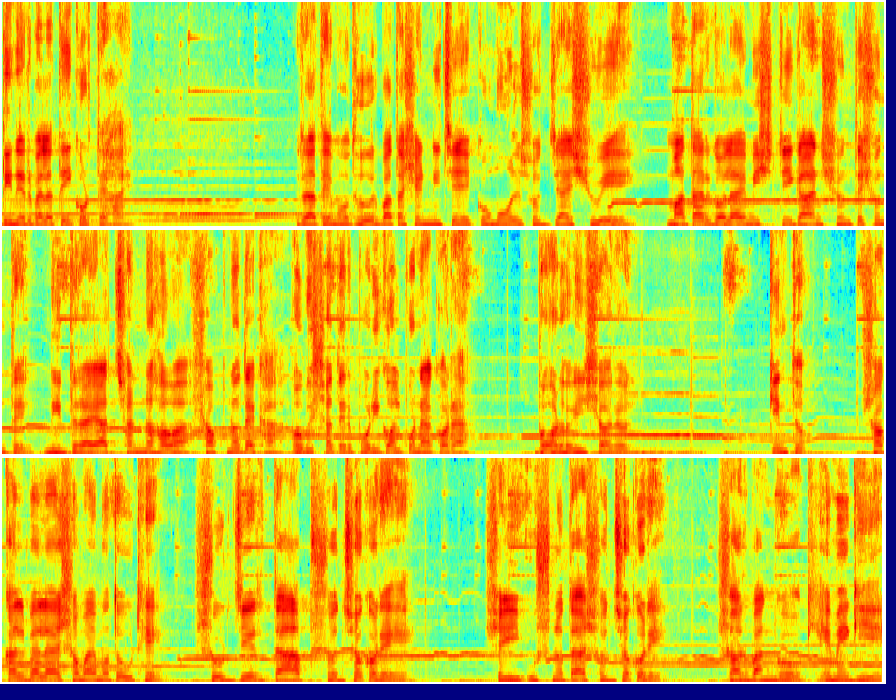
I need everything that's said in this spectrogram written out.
দিনের বেলাতেই করতে হয়। রাতে মধুর বাতাসের নিচে কোমল শয্যায় শুয়ে মাতার গলায় মিষ্টি গান শুনতে শুনতে নিদ্রায় আচ্ছন্ন হওয়া, স্বপ্ন দেখা, ভবিষ্যতের পরিকল্পনা করা বড়ই সরল। কিন্তু সকালবেলায় সময় মতো উঠে সূর্যের তাপ সহ্য করে, সেই উষ্ণতা সহ্য করে, সর্বাঙ্গ ঘেমে গিয়ে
